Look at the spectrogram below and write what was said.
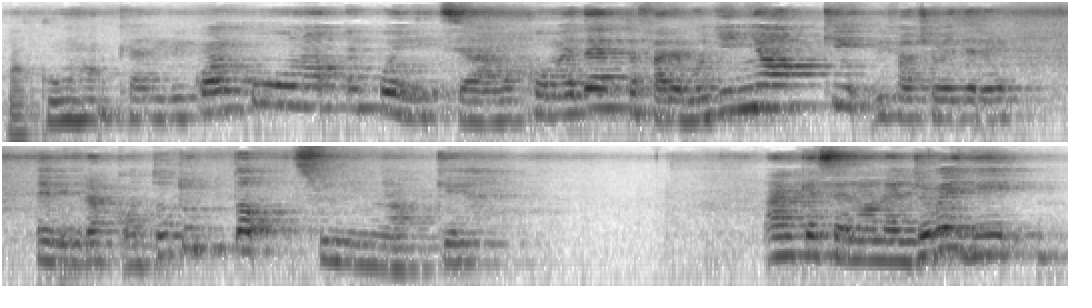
qualcuno. che arrivi qualcuno e poi iniziamo. Come detto faremo gli gnocchi, vi faccio vedere e vi racconto tutto sugli gnocchi. Anche se non è giovedì,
